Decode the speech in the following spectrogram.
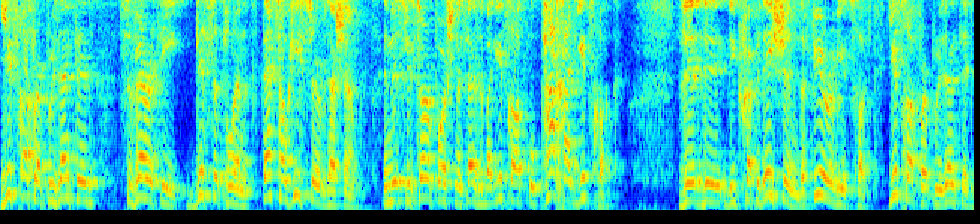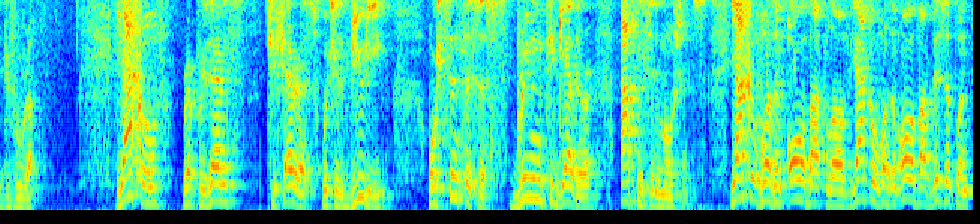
Yitzchak represented severity, discipline. That's how he served Hashem. In this week's Torah portion, it says about Yitzchak, upachad Yitzchak. The, the, the trepidation, the fear of Yitzchak. Yitzchak represented Gvura. Yaakov represents Tiferes, which is beauty or synthesis, bringing together opposite emotions. Yaakov wasn't all about love. Yaakov wasn't all about discipline.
